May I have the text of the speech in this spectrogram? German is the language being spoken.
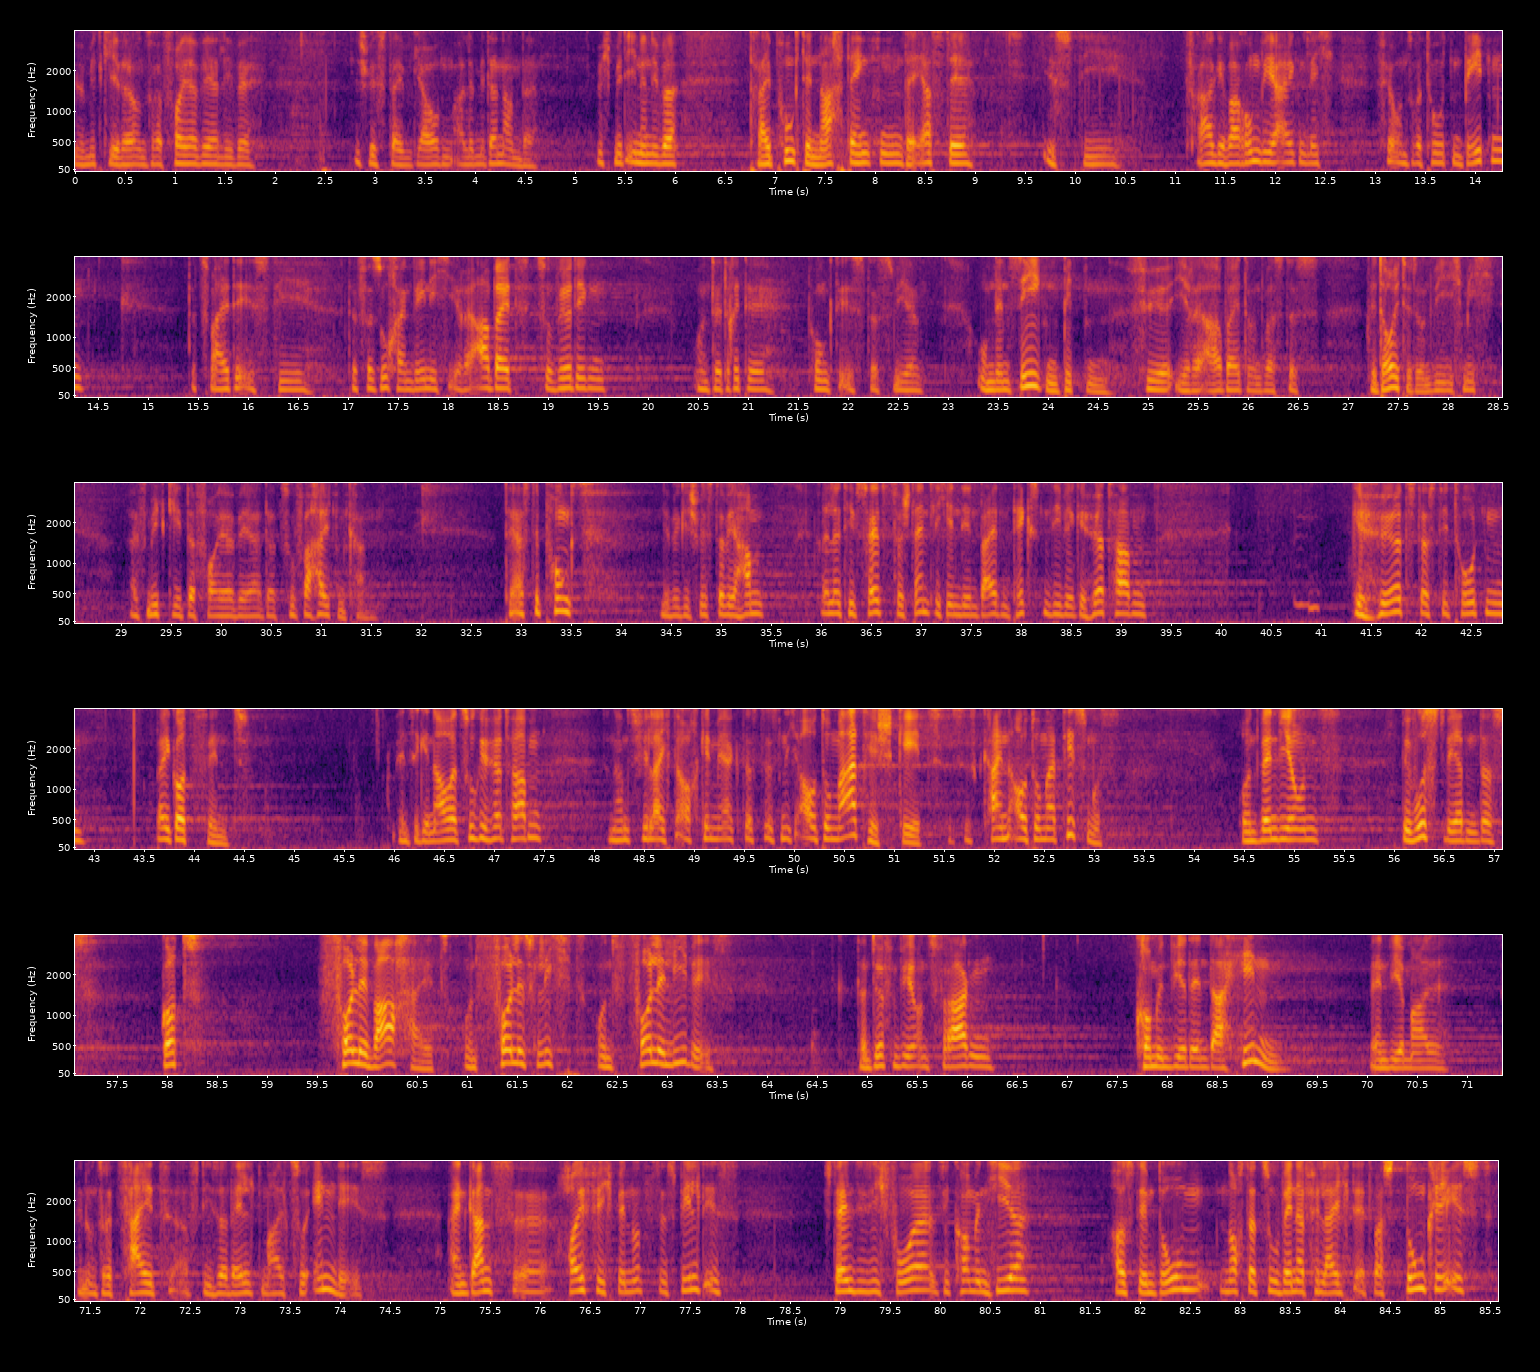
liebe Mitglieder unserer Feuerwehr, liebe Geschwister im Glauben, alle miteinander. Ich möchte mit Ihnen über drei Punkte nachdenken. Der erste ist die Frage, warum wir eigentlich für unsere Toten beten. Der zweite ist die, der Versuch, ein wenig ihre Arbeit zu würdigen. Und der dritte Punkt ist, dass wir um den Segen bitten für ihre Arbeit und was das bedeutet und wie ich mich als Mitglied der Feuerwehr dazu verhalten kann. Der erste Punkt, liebe Geschwister, wir haben relativ selbstverständlich in den beiden Texten, die wir gehört haben, gehört, dass die Toten bei Gott sind. Wenn Sie genauer zugehört haben, dann haben Sie vielleicht auch gemerkt, dass das nicht automatisch geht. Das ist kein Automatismus. Und wenn wir uns bewusst werden, dass Gott volle Wahrheit und volles Licht und volle Liebe ist, dann dürfen wir uns fragen, kommen wir denn dahin, wenn wir mal, wenn unsere Zeit auf dieser Welt mal zu Ende ist? Ein ganz äh, häufig benutztes Bild ist, stellen Sie sich vor, Sie kommen hier aus dem Dom, noch dazu, wenn er vielleicht etwas dunkel ist,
